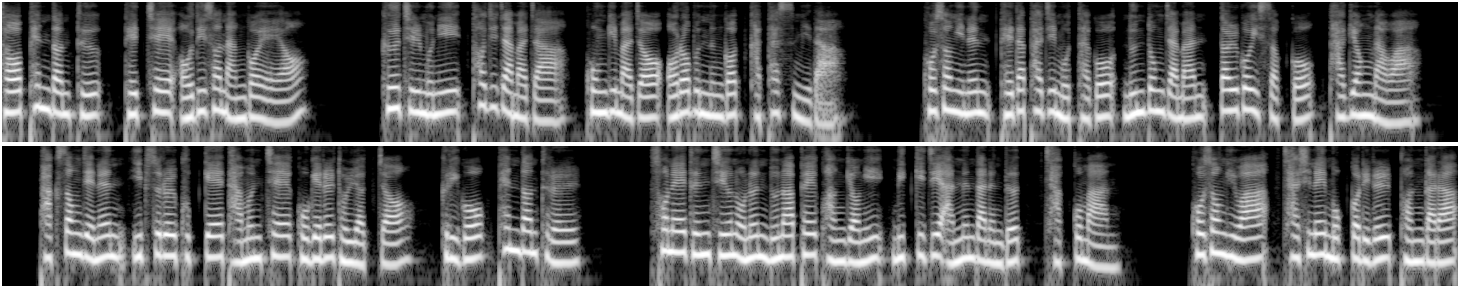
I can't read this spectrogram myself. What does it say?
저 펜던트 대체 어디서 난 거예요? 그 질문이 터지자마자 공기마저 얼어붙는 것 같았습니다. 고성이는 대답하지 못하고 눈동자만 떨고 있었고 박영나와 박성재는 입술을 굳게 다문 채 고개를 돌렸죠. 그리고 펜던트를 손에 든 지은오는 눈앞의 광경이 믿기지 않는다는 듯 자꾸만 고성희와 자신의 목걸이를 번갈아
